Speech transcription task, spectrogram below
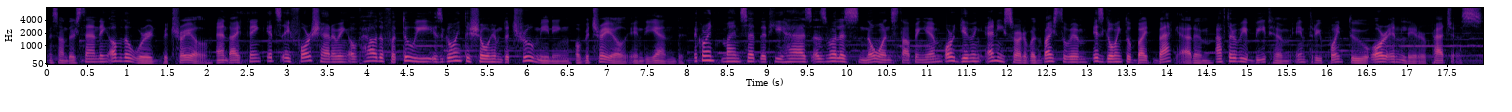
misunderstanding of the word betrayal, and I think it's a foreshadowing of how the Fatui is going to show him the true meaning of betrayal in the end. The current mindset that he has as well as no one stopping him or giving any sort of advice to him is going to bite back at him after we beat him in 3.2 or in later patches.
